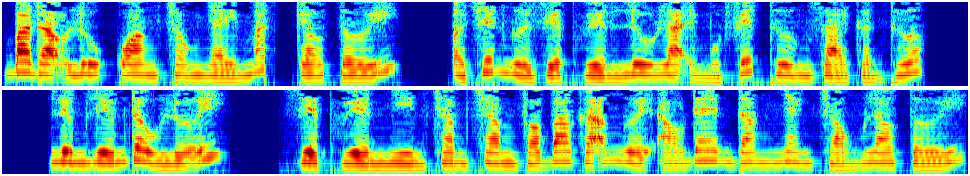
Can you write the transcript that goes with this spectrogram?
ba đạo lưu quang trong nháy mắt kéo tới, ở trên người Diệp Huyền lưu lại một vết thương dài gần thước. Liếm liếm đầu lưỡi, Diệp Huyền nhìn chăm chăm vào ba gã người áo đen đang nhanh chóng lao tới.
